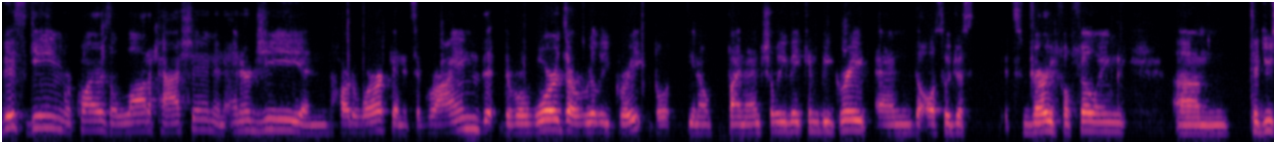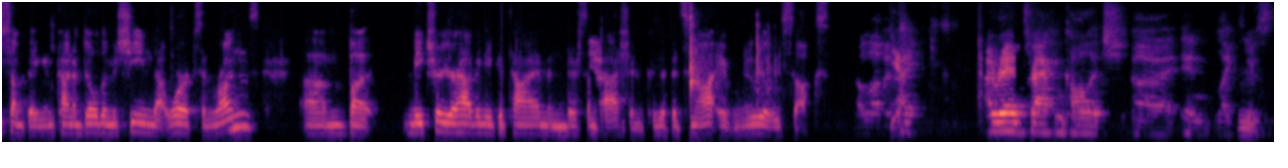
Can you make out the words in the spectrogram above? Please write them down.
this game requires a lot of passion and energy and hard work and it's a grind the, the rewards are really great both you know financially they can be great and also just it's very fulfilling um, to do something and kind of build a machine that works and runs um, but make sure you're having a good time and there's some passion because if it's not it really sucks I love it. Yeah. I, I ran track in college uh, and like Mm. was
